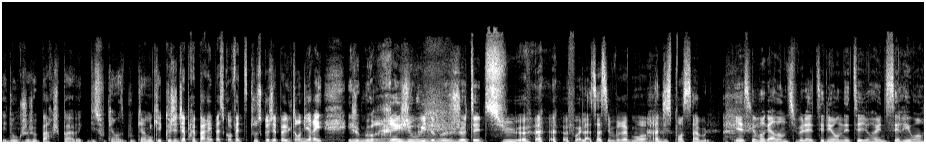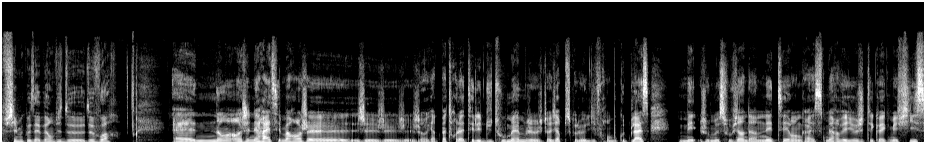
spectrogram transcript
et, donc, je, je pars, pas, avec 10 ou 15 bouquins, mais que, j'ai déjà préparé parce qu'en fait, tout ce que j'ai pas eu le temps de lire, et, et je me réjouis de me jeter dessus. voilà, ça, c'est vraiment indispensable. Et est-ce que vous regardez un petit peu la télé en été Il y aura une série ou un film que vous avez envie de, de voir? Euh, non, en général, c'est marrant, je je, je, je, regarde pas trop la télé du tout, même, je, dois dire, parce que le livre prend beaucoup de place. Mais je me souviens d'un été en Grèce merveilleux, j'étais avec mes fils,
